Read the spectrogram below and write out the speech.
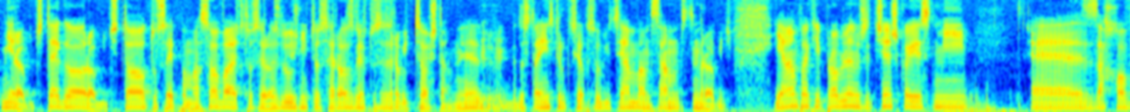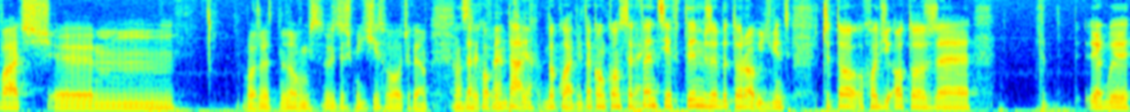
nie robić tego, robić to, tu sobie pomasować, tu sobie rozluźnić, tu sobie rozgrzać, tu sobie zrobić coś tam, nie? Mhm. Dostaje instrukcję obsługi, co ja mam sam z tym robić. Ja mam taki problem, że ciężko jest mi e, zachować... Boże, znowu mi coś mi dzisiaj słowo czekają. Konsekwencje. tak, dokładnie. Taką konsekwencję okay. w tym, żeby to robić. Więc czy to chodzi o to, że jakby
